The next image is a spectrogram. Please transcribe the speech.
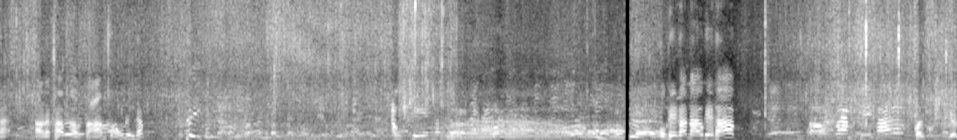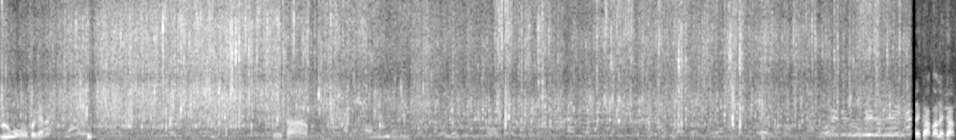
อะเอาละครับ เอาสามสองหนึ่งครับ โอเคครับโอเคครับนายโอเคครับสองสามโอเคครับค่อยเดี๋ยวล่วงลงไปกันนะโอเคครับอะไรครับอะไรครับ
